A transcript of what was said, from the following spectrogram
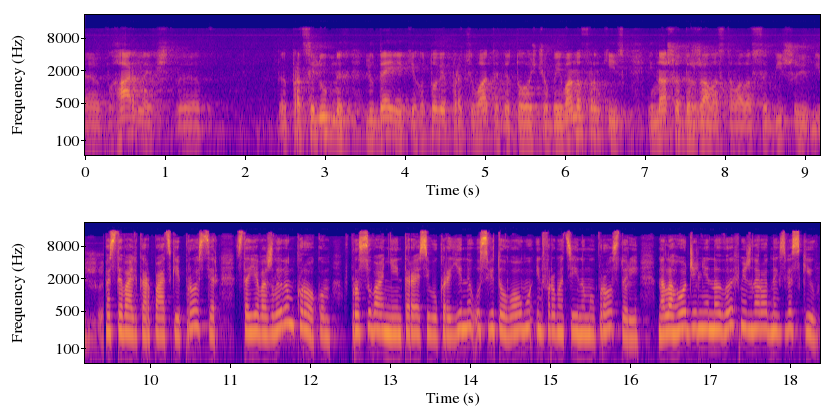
е, гарних. Працелюбних людей, які готові працювати для того, щоб Івано-Франківськ і наша держава ставала все більшою і більшою. Фестиваль Карпатський простір стає важливим кроком в просуванні інтересів України у світовому інформаційному просторі, налагодженні нових міжнародних зв'язків,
